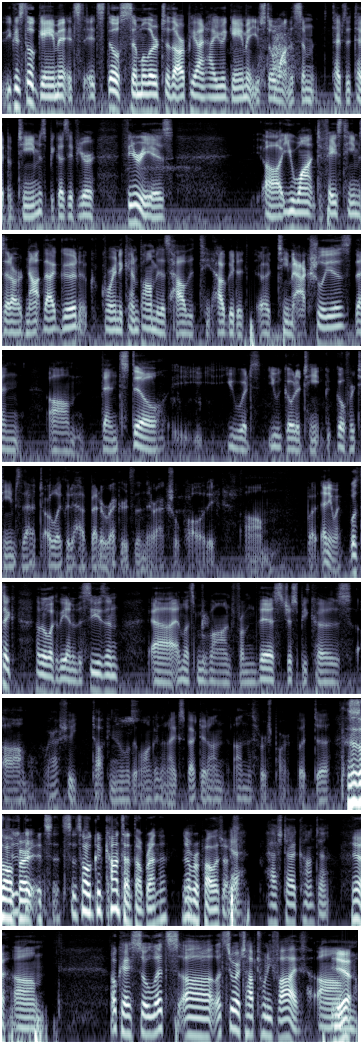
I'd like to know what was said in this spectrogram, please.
you can still game it. It's it's still similar to the RPI and how you would game it. You still want the same types of type of teams because if your theory is uh, you want to face teams that are not that good, according to KenPom, that's how the te- how good a, a, team actually is. Then um, then still you would you would go to team go for teams that are likely to have better records than their actual quality. Um, but anyway, let's take another look at the end of the season. Uh, and let's move on from this just because um, we're actually talking a little bit longer than I expected on, on this first part. But uh, this is all very it's, it's it's all good content though, Brendan. Never yeah, apologize. Yeah, hashtag content. Yeah. Um, okay, so let's uh, let's do our top 25. Um, yeah.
